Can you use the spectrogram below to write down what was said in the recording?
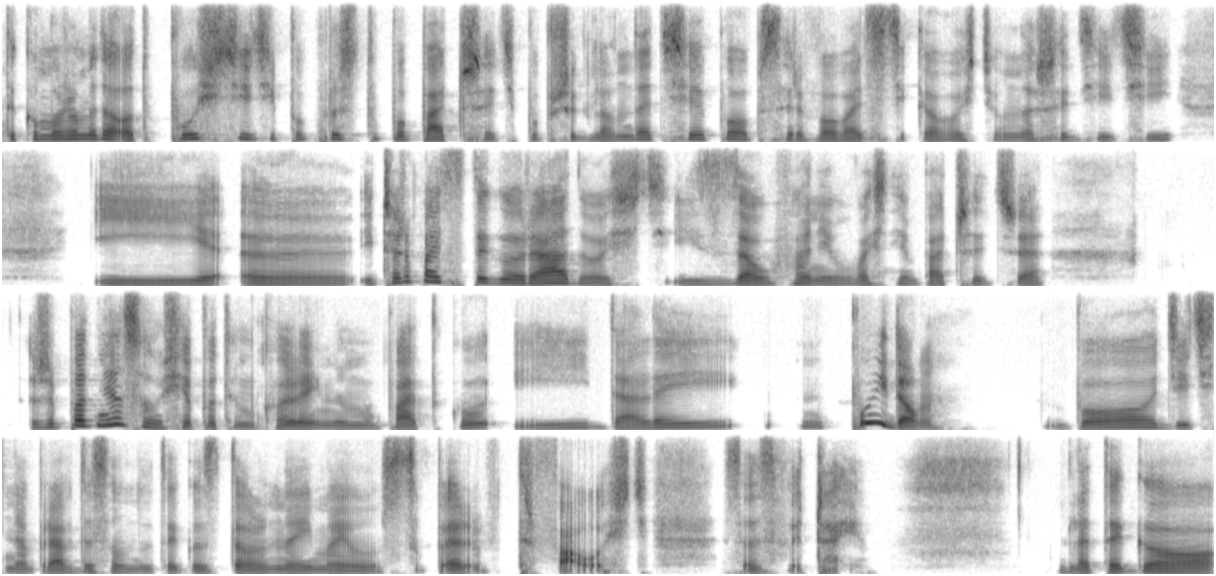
tylko możemy to odpuścić i po prostu popatrzeć, poprzyglądać się, poobserwować z ciekawością nasze dzieci i, yy, i czerpać z tego radość i z zaufaniem właśnie patrzeć, że, że podniosą się po tym kolejnym upadku i dalej pójdą, bo dzieci naprawdę są do tego zdolne i mają super trwałość zazwyczaj. Dlatego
